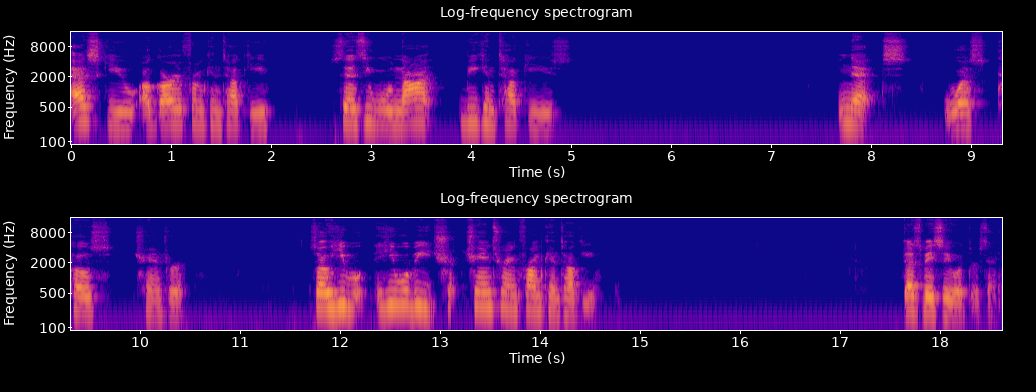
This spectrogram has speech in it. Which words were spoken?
Askew, a guard from Kentucky, says he will not be Kentucky's next West Coast transfer. So he he will be tr- transferring from Kentucky. That's basically what they're saying.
